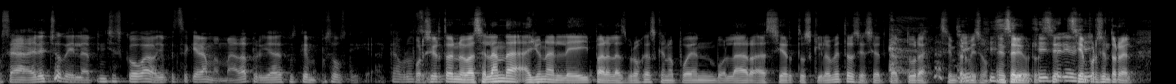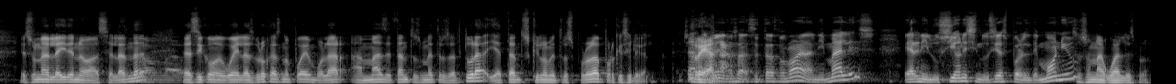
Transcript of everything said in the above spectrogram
O sea, el hecho de la pinche escoba, yo pensé que era mamada, pero ya después que me puse a buscar dije, ay, cabrón. Por sí. cierto, en Nueva Zelanda hay una ley para las brujas que no pueden volar a ciertos kilómetros y a cierta altura, sin permiso. sí, en serio, sí, sí, en serio, 100% real. Es una ley de Nueva Zelanda. así como, güey, las brujas no pueden volar a más de tantos metros de altura y a tantos kilómetros por hora porque es ilegal. También, Real. o sea, se transformaron en animales, eran ilusiones inducidas por el demonio. Esos son nahuales, bro.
